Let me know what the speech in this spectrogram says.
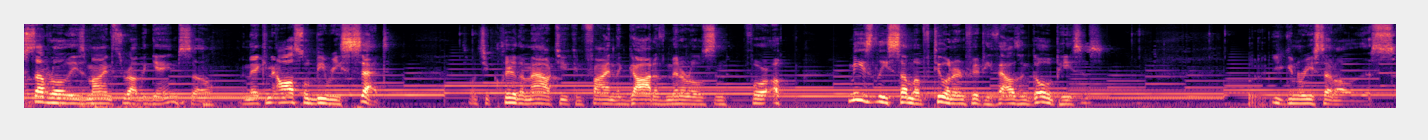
Several of these mines throughout the game, so and they can also be reset. So once you clear them out, you can find the God of Minerals, and for a measly sum of 250,000 gold pieces, you can reset all of this.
